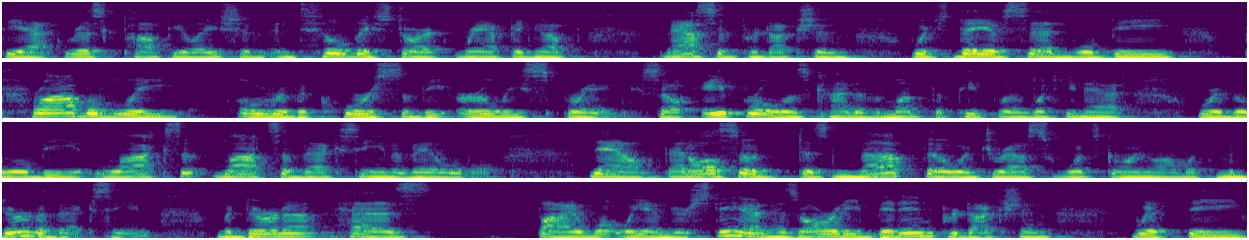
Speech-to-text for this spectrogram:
the at risk population until they start ramping up massive production, which they have said will be probably over the course of the early spring. So April is kind of the month that people are looking at where there will be lots of, lots of vaccine available. Now, that also does not, though, address what's going on with the Moderna vaccine. Moderna has, by what we understand, has already been in production with the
